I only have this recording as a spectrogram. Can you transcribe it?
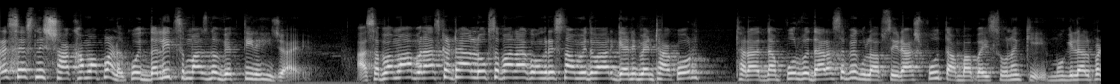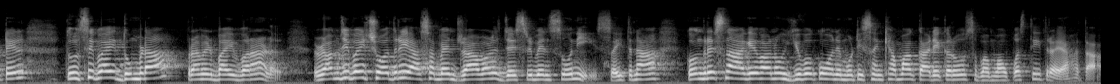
આરએસએસની શાખામાં પણ કોઈ દલિત સમાજનો વ્યક્તિ નહીં જાય. આ સભામાં બનાસકાંઠા લોકસભાના કોંગ્રેસના ઉમેદવાર જ્ઞાનીબેન ઠાકોર થરાદના પૂર્વ ધારાસભ્ય ગુલાબસિંહ રાજપૂત, આંબાભાઈ સોલંકી, મોગીલાલ પટેલ, તુલસીભાઈ ધુમડા, પ્રવીણભાઈ વરાણ, રામજીભાઈ ચૌધરી, આશાબેન રાવળ, જયશ્રીબેન સોની સહિતના કોંગ્રેસના આગેવાનો, યુવકો અને મોટી સંખ્યામાં કાર્યકરો સભામાં ઉપસ્થિત રહ્યા હતા.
